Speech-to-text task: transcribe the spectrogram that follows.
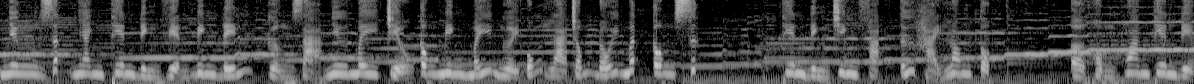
Nhưng rất nhanh thiên đình viện binh đến, cường giả như mây triệu công minh mấy người cũng là chống đối mất công sức. Thiên đình trinh phạt tứ hải long tộc. Ở hồng hoang thiên địa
